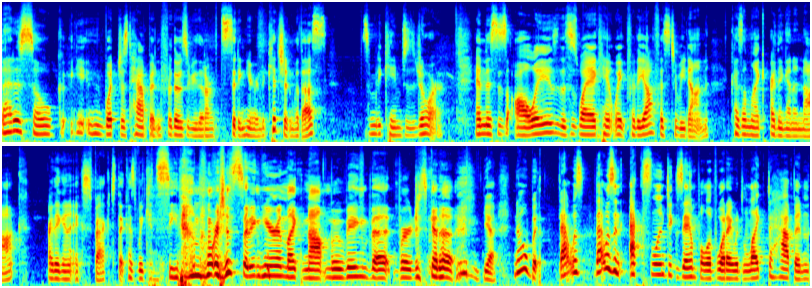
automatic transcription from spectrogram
That is so good. What just happened for those of you that aren't sitting here in the kitchen with us? Somebody came to the door. And this is always, this is why I can't wait for the office to be done. Because I'm like, are they going to knock? Are they going to expect that because we can see them? we're just sitting here and like not moving that we're just going to, yeah. No, but that was, that was an excellent example of what I would like to happen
